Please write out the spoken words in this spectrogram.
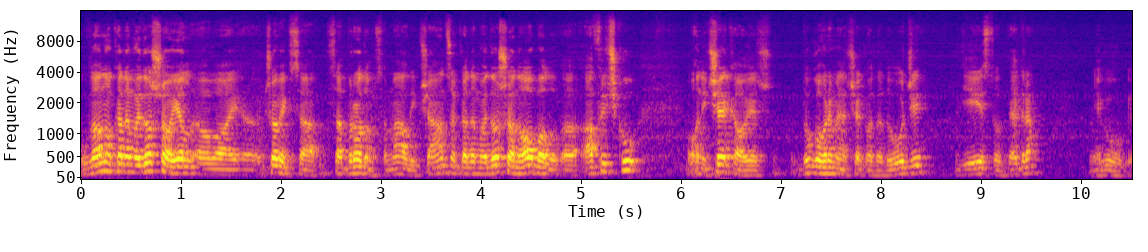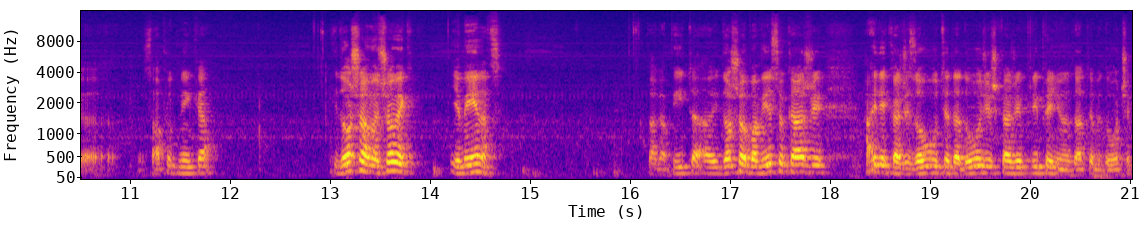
Uglavnom, kada mu je došao jel, ovaj, čovjek sa, sa brodom, sa malim čancom, kada mu je došao na obalu uh, Afričku, on je čekao, već, dugo vremena čekao da dođe, vijest od Bedra, njegovog uh, saputnika, i došao mu je čovjek, jemenac, pa ga pita, i došao obavijestu, kaže, hajde, kaže, zovu te da dođeš, kaže, pripremljeno da tebe doček,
